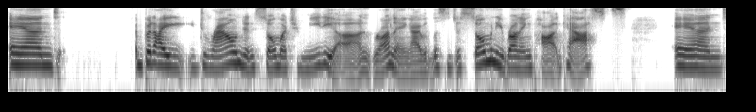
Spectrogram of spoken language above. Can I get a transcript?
and but i drowned in so much media on running. I would listen to so many running podcasts. And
